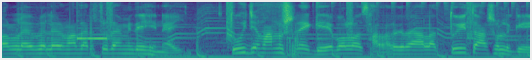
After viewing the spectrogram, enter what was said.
অল লেভেলের মাদার চোদ আমি দেখি নাই। তুই যে মানুষরে গে, বলো সালার আলা তুই তো আসল গে।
